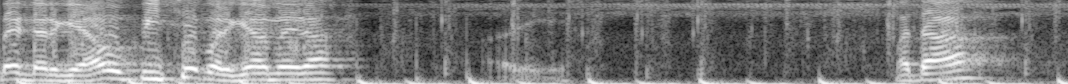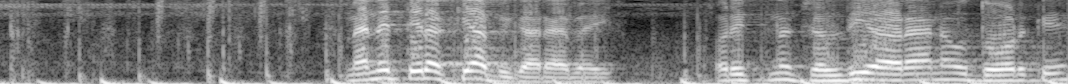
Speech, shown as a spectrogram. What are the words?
मैं डर गया, वो पीछे पड़ गया मेरा। अरे। बता। मैंने तेरा क्या बिगाड़ा है भाई? और इतना जल्दी आ रहा है ना वो दौड़ के?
